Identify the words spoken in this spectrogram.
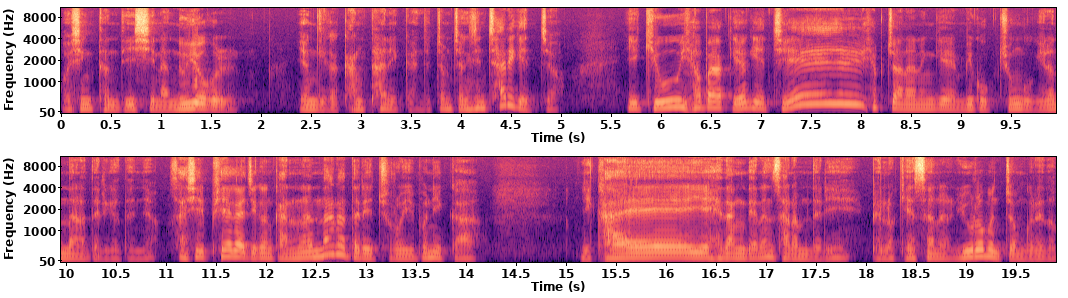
워싱턴 D.C.나 뉴욕을 연기가 강타니까 이제 좀 정신 차리겠죠. 이 기후 협약 여기에 제일 협조 안 하는 게 미국, 중국 이런 나라들이거든요. 사실 피해가 지금 가난한 나라들에 주로 입으니까 이 가해에 해당되는 사람들이 별로 개선을 유럽은 좀 그래도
